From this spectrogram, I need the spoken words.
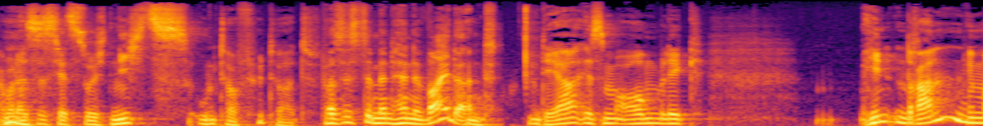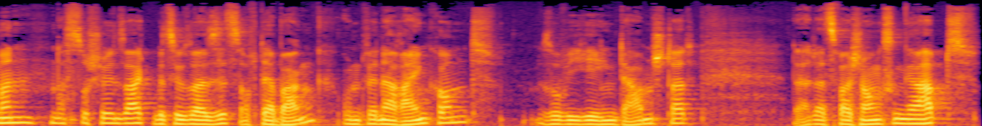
Aber das ist jetzt durch nichts unterfüttert. Was ist denn mit Henne Weidand? Der ist im Augenblick hinten dran, wie man das so schön sagt, beziehungsweise sitzt auf der Bank. Und wenn er reinkommt, so wie gegen Darmstadt, da hat er zwei Chancen gehabt,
